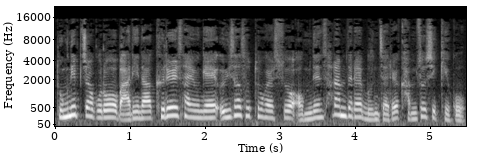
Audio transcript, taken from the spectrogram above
독립적으로 말이나 글을 사용해 의사소통할 수 없는 사람들의 문제를 감소시키고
